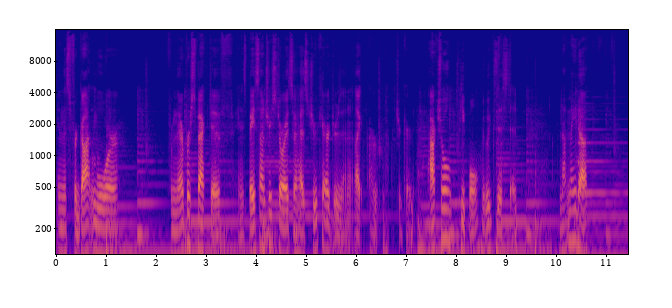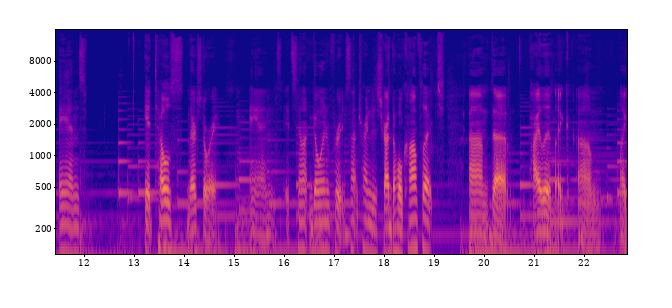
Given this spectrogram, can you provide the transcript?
in this forgotten war from their perspective and it's based on true stories so it has true characters in it like or not true character actual people who existed not made up and it tells their story and it's not going for it's not trying to describe the whole conflict um, the pilot like um, like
